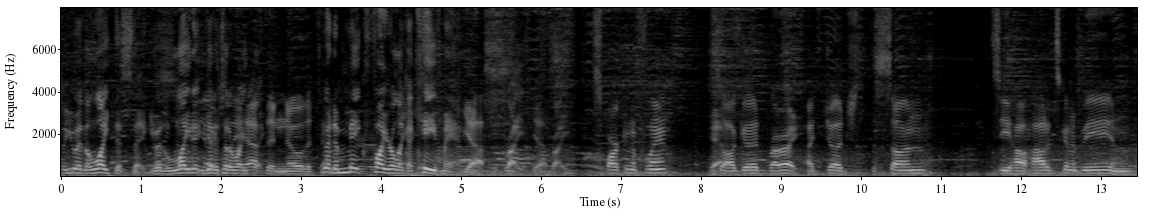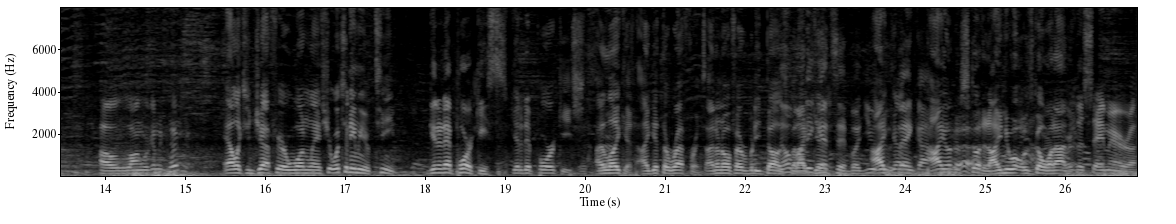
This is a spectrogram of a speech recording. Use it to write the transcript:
So you had to light this thing. You had to light it and get it to the right You have thing. to know the You had to make fire like a caveman. Yes. Right. Yes. Right. Sparking the flint. It's Yeah. all good. Right. Right. I judge the sun, see how hot it's gonna be, and how long we're gonna cook it. Alex and Jeff here won last year. What's the name of your team? Get it at Porky's. Get it at Porky's. I like it. I get the reference. I don't know if everybody does, but I Nobody get gets it, but you I do, get thank. God. I understood it. I knew what was going on. We're the same era.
